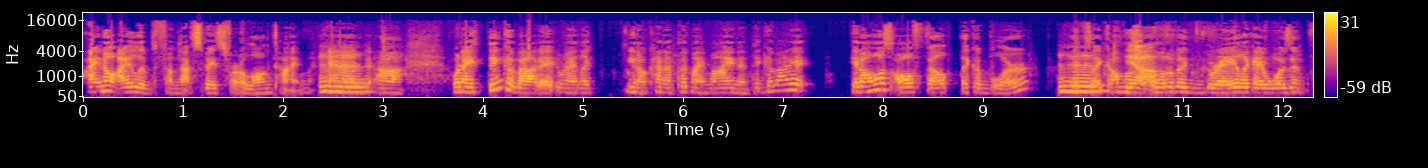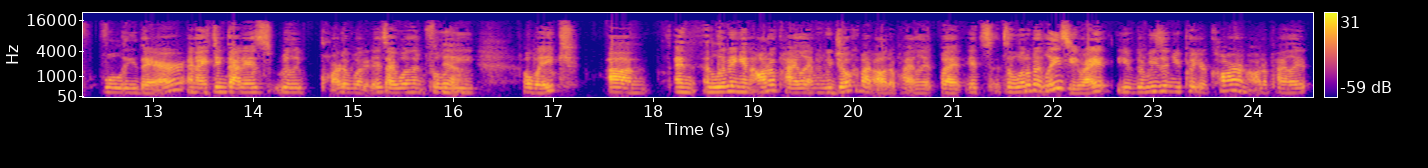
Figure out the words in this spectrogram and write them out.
I know I lived from that space for a long time. And uh, when I think about it, when I like, you know, kind of put my mind and think about it, it almost all felt like a blur. It's like almost Yeah. a little bit gray, like I wasn't fully there. And I think that is really part of what it is. I wasn't fully Yeah. awake. Um, and, and living in autopilot. I mean, we joke about autopilot, but it's it's a little bit lazy, right? You, the reason you put your car on autopilot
